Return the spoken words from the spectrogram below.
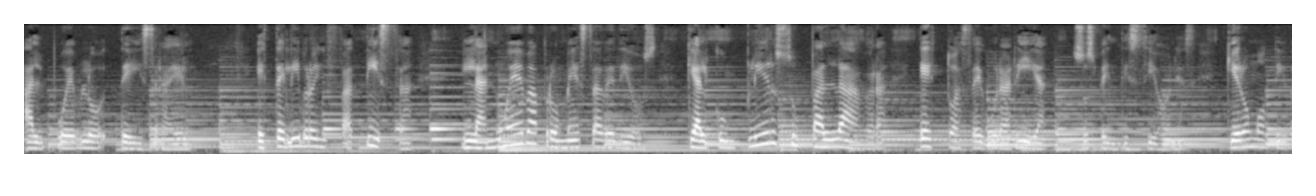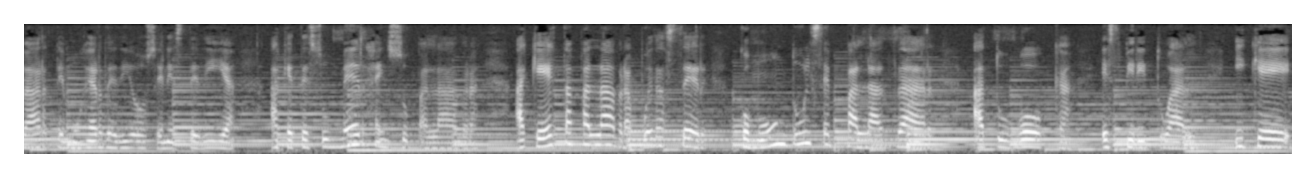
al pueblo de Israel. Este libro enfatiza la nueva promesa de Dios, que al cumplir su palabra, esto aseguraría sus bendiciones. Quiero motivarte, mujer de Dios, en este día a que te sumerja en su palabra, a que esta palabra pueda ser como un dulce paladar a tu boca espiritual y que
